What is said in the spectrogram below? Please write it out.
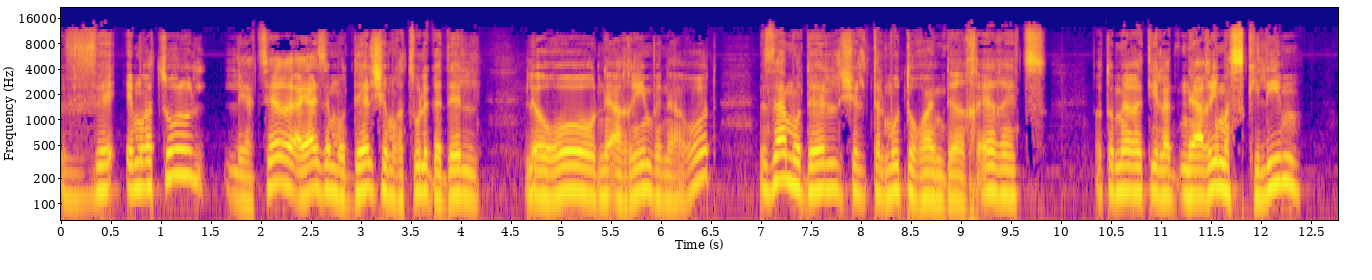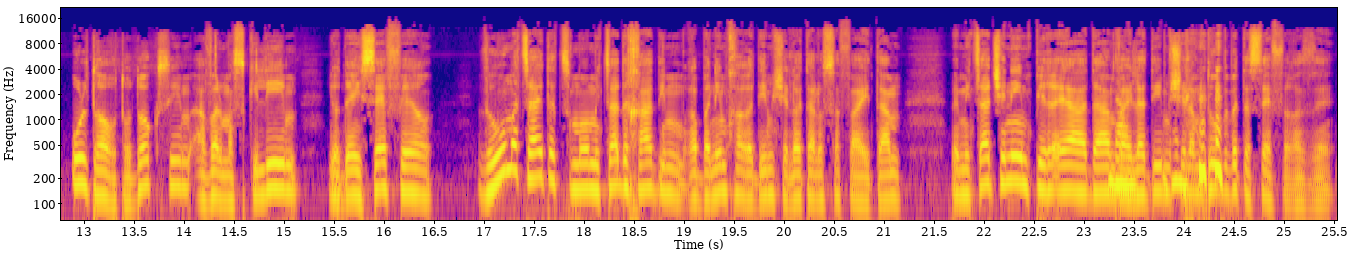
והם רצו לייצר, היה איזה מודל שהם רצו לגדל לאורו נערים ונערות, וזה המודל של תלמוד תורה עם דרך ארץ. זאת אומרת, ילד, נערים משכילים, אולטרה-אורתודוקסים, אבל משכילים, יודעי ספר, והוא מצא את עצמו מצד אחד עם רבנים חרדים שלא הייתה לו שפה איתם, ומצד שני עם פראי האדם דם. והילדים שלמדו בבית הספר הזה.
